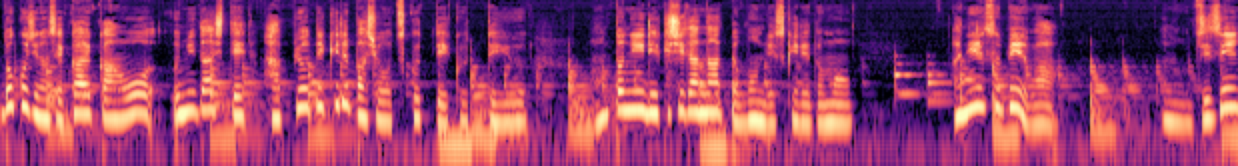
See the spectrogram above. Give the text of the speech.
独自の世界観を生み出して発表できる場所を作っていくっていう本当に歴史だなって思うんですけれどもアニエス・ベイはあの事前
